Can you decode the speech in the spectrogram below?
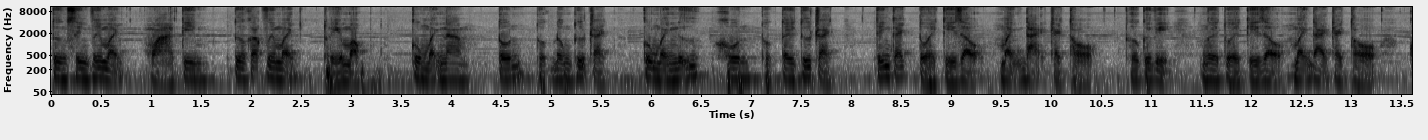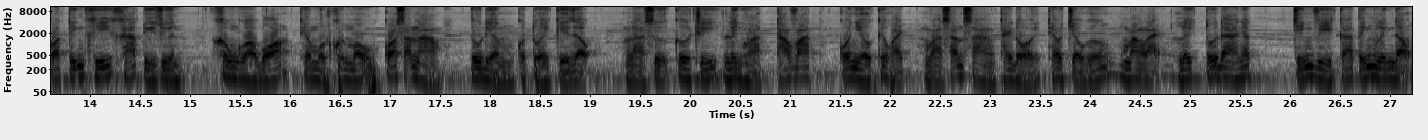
tương sinh với mệnh hỏa kim, tương khắc với mệnh thủy mộc, cung mệnh nam, tốn thuộc đông tứ trạch, cung mệnh nữ khôn thuộc tây tứ trạch, tính cách tuổi kỷ dậu, mệnh đại trạch thổ. Thưa quý vị, người tuổi kỷ dậu, mệnh đại trạch thổ có tính khí khá tùy duyên, không gò bó theo một khuôn mẫu có sẵn nào. Ưu điểm của tuổi kỷ dậu là sự cơ trí, linh hoạt, tháo vát, có nhiều kế hoạch và sẵn sàng thay đổi theo chiều hướng mang lại lợi ích tối đa nhất. Chính vì cá tính linh động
